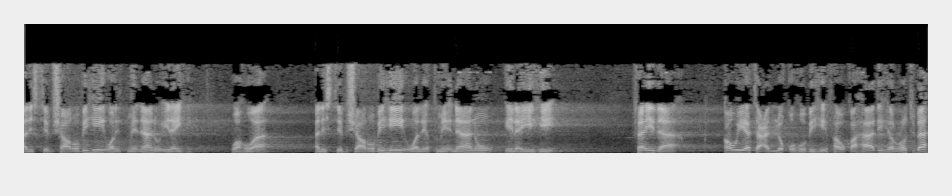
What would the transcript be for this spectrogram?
الاستبشار به والاطمئنان إليه وهو الاستبشار به والاطمئنان إليه. فإذا قوي تعلقه به فوق هذه الرتبة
